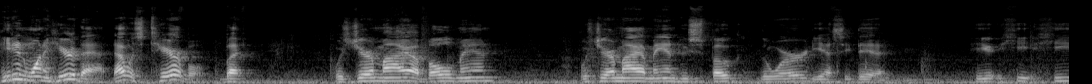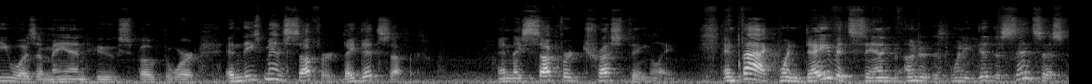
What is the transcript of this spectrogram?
He didn't want to hear that. That was terrible. But was Jeremiah a bold man? Was Jeremiah a man who spoke the word? Yes, he did. He, he, he was a man who spoke the word. And these men suffered. They did suffer. And they suffered trustingly. In fact, when David sinned under this, when he did the census,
